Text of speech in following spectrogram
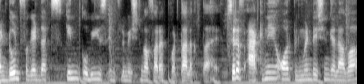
and don't forget that skin को भी इस inflammation का फ़र्क पड़ता लगता है। सिर्फ़ एक्ने और पिगमेंटेशन के अलावा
